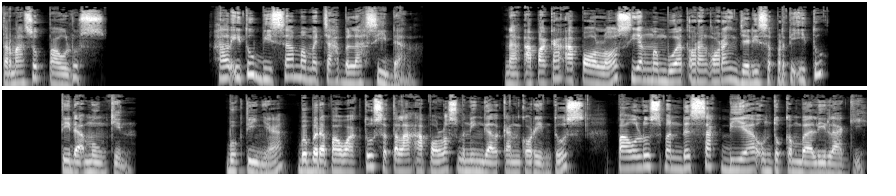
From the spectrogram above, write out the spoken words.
termasuk Paulus. Hal itu bisa memecah belah sidang. Nah, apakah Apolos yang membuat orang-orang jadi seperti itu? Tidak mungkin. Buktinya, beberapa waktu setelah Apolos meninggalkan Korintus, Paulus mendesak dia untuk kembali lagi.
